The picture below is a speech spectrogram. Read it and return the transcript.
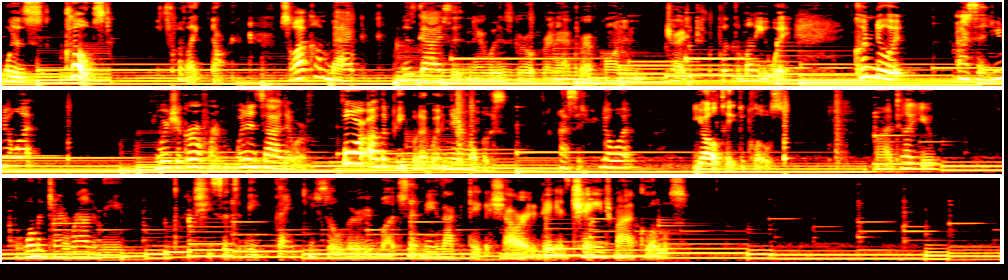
was closed. So I was like, darn. So I come back And this guy sitting there with his girlfriend after I've gone and tried to put the money away. Couldn't do it. I said, you know what? Where's your girlfriend? Went inside. There were four other people that went in there homeless. I said, you know what? Y'all take the clothes. I tell you, the woman turned around to me. She said to me, Thank you so very much. That means I can take a shower today and change my clothes.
